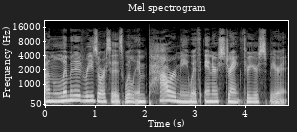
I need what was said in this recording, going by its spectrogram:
unlimited resources will empower me with inner strength through your spirit.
